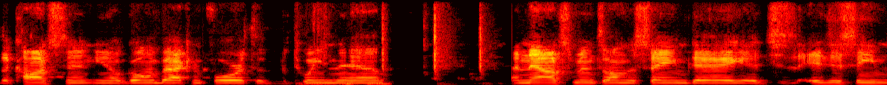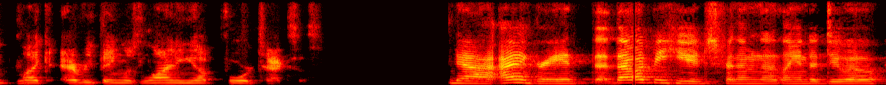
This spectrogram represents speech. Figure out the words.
the constant, you know, going back and forth between them, announcements on the same day, it just it just seemed like everything was lining up for Texas. Yeah, I agree. Th- that would be huge for them to land a duo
